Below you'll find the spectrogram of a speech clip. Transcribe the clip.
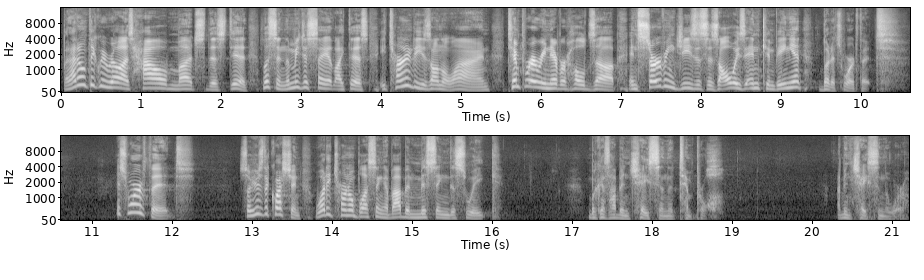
But I don't think we realize how much this did. Listen, let me just say it like this Eternity is on the line, temporary never holds up, and serving Jesus is always inconvenient, but it's worth it. It's worth it. So here's the question What eternal blessing have I been missing this week? Because I've been chasing the temporal, I've been chasing the world.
